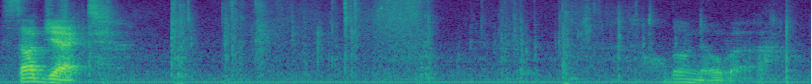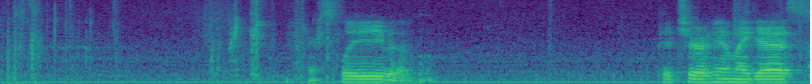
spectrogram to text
Subject. Aldo Nova. Their sleeve a picture of him, I guess.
